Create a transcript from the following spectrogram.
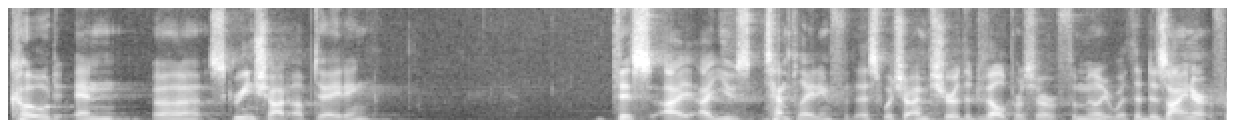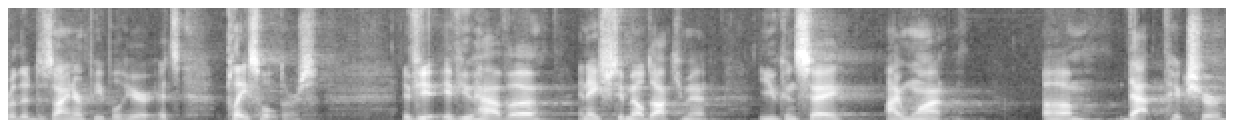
code and uh, screenshot updating. This, I, I, use templating for this, which I'm sure the developers are familiar with. The designer, for the designer people here, it's placeholders. If you, if you have a, an HTML document, you can say, I want um, that picture.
